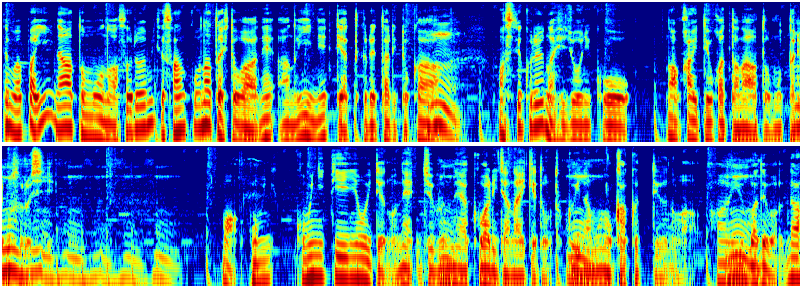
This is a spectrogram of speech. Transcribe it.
でもやっぱりいいなと思うのは、それを見て参考になった人がね、あのいいねってやってくれたりとか、うん。まあ、してくれるのは非常にこう、あ書いてよかったなと思ったりもするし、まあコミュニ、ティにおいてのね、自分の役割じゃないけど、得意なものを書くっていうのは、ああいう場では、な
